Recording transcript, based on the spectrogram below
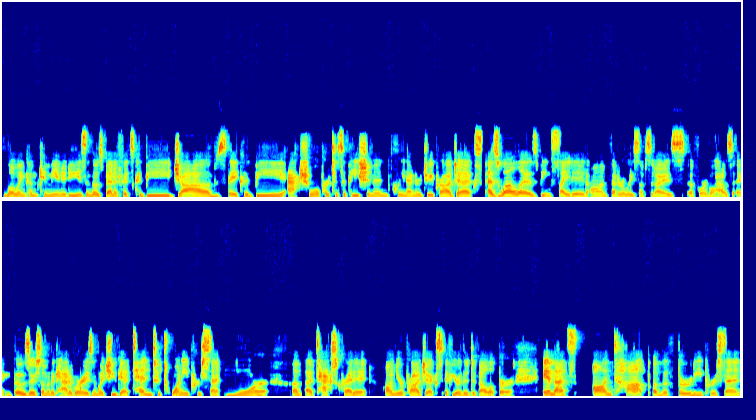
low income communities. And those benefits could be jobs, they could be actual participation in clean energy projects, as well as being sited on federally subsidized affordable housing. Those are some of the categories in which you get 10 to 20% more of a tax credit on your projects if you're the developer. And that's on top of the 30%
